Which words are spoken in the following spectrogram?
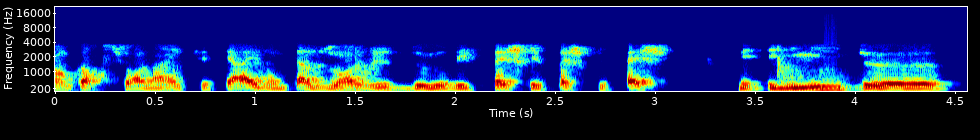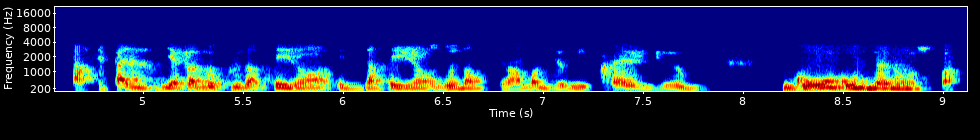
encore sur l'un, etc. Et donc, tu as besoin juste de refresh, refresh, refresh mais c'est limite, euh, c'est pas, il n'y a pas beaucoup d'intelligence, d'intelligence dedans. C'est vraiment du refresh de gros groupes d'annonces, quoi.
